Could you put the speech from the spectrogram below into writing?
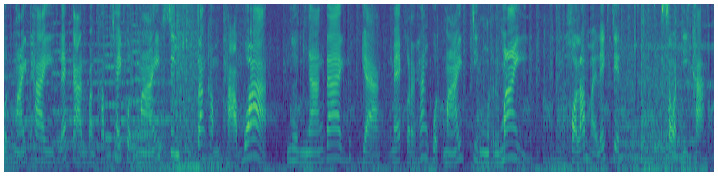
กฎหมายไทย และการบังคับใช้กฎหมาย ซึ่งถูกตั้งคำถามว่าเงินง้างได้ทุกอย่างแม้กระทั่งกฎหมายจริงหรือไม่ คอลัมน์หมายเลข 7 สวัสดีค่ะ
